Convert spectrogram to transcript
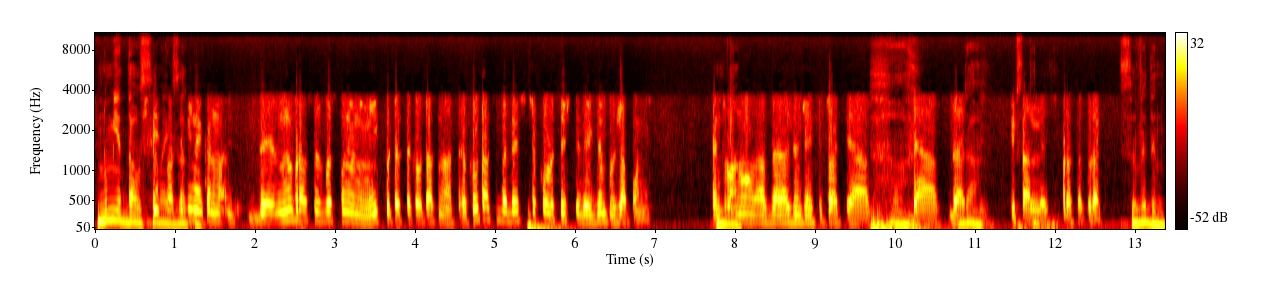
nu mi-e dau Știți seama exact. bine că nu, de, nu vreau să vă spun eu nimic, puteți să căutați noastră. Căutați să vedeți ce folosește, de exemplu, Japonia. Pentru da. a nu ajunge în situația de a, de a da spitalele suprasaturate. Să vedem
